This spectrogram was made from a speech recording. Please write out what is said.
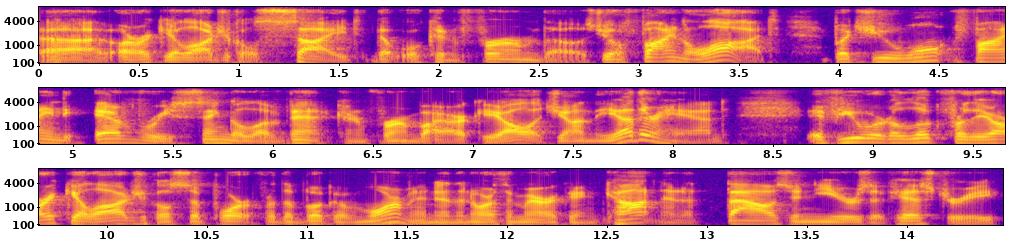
uh, archaeological site that will confirm those. You'll find a lot, but you won't find every single event confirmed by archaeology. On the other hand, if you were to look for the archaeological support for the Book of Mormon in the North American continent, a thousand years of history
